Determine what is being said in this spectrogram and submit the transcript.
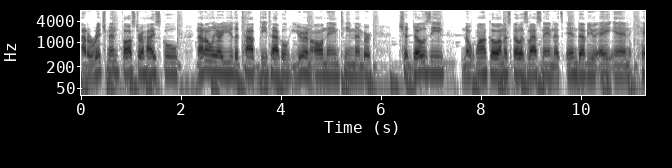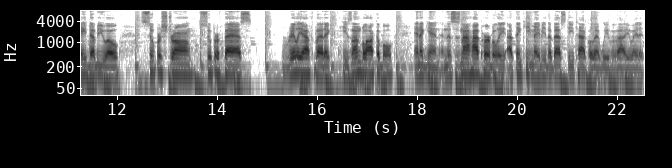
out of Richmond Foster High School. Not only are you the top D tackle, you're an all name team member. Chidozie Nwankwo, I'm going to spell his last name. That's N W A N K W O. Super strong, super fast, really athletic. He's unblockable. And again, and this is not hyperbole, I think he may be the best D tackle that we've evaluated.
